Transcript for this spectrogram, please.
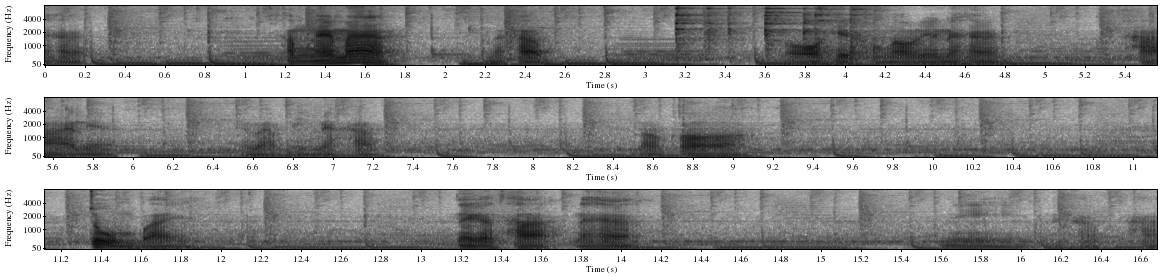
นะฮะ ทำง่ายมากนะครับเอาเห็ดของเราเนี่ยนะฮะทาเนี่ยแบบนี้นะครับ แล้วก็ จุ่มไป ในกระทะนะฮะนี่นะครับทา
